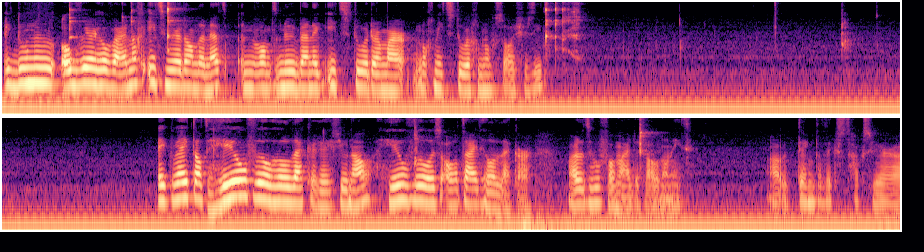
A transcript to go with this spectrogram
Ik doe nu ook weer heel weinig, iets meer dan daarnet. Want nu ben ik iets stoerder, maar nog niet stoer genoeg zoals je ziet. Ik weet dat heel veel heel lekker is, you know. Heel veel is altijd heel lekker. Maar dat hoeft van mij dus allemaal niet. Oh, ik denk dat ik straks weer uh,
